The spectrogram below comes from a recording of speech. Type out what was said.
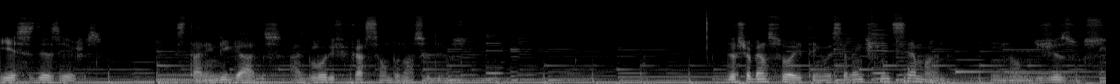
e esses desejos estarem ligados à glorificação do nosso Deus. Deus te abençoe e tenha um excelente fim de semana, em nome de Jesus.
